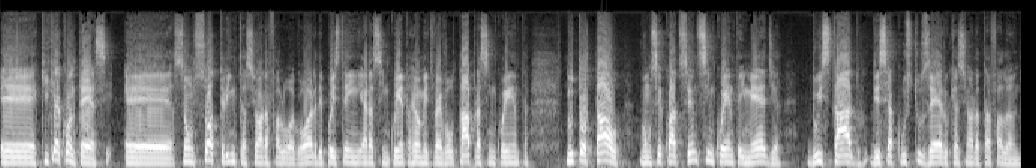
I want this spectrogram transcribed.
é, que, que acontece? É, são só 30, a senhora falou agora, depois tem era 50, realmente vai voltar para 50. No total, vão ser 450 em média do Estado, desse a custo zero que a senhora está falando.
